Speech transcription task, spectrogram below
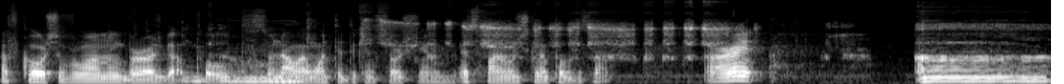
Of course, overwhelming barrage got pulled, so now I wanted the consortium. It's fine. We're just gonna pull this out. All right. Uh,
